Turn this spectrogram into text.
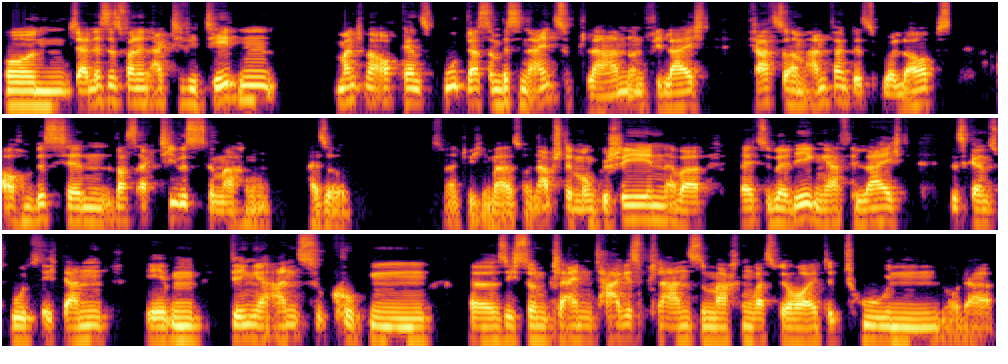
Und dann ist es von den Aktivitäten manchmal auch ganz gut, das so ein bisschen einzuplanen und vielleicht gerade so am Anfang des Urlaubs auch ein bisschen was Aktives zu machen. Also ist natürlich immer so in Abstimmung geschehen, aber vielleicht zu überlegen, ja, vielleicht ist ganz gut, sich dann eben Dinge anzugucken, äh, sich so einen kleinen Tagesplan zu machen, was wir heute tun oder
